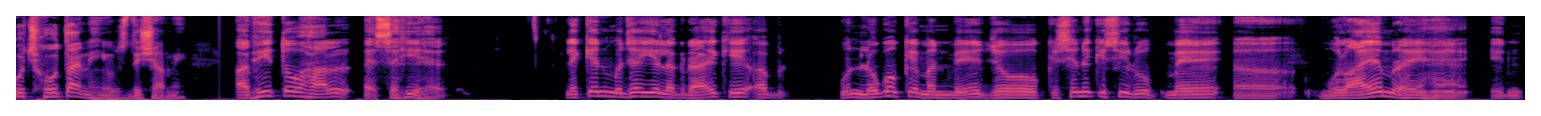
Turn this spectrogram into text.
कुछ होता नहीं उस दिशा में। अभी तो हाल ऐसे ही है लेकिन मुझे ये लग रहा है कि अब उन लोगों के मन में जो किसी न किसी रूप में आ, मुलायम रहे हैं इन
